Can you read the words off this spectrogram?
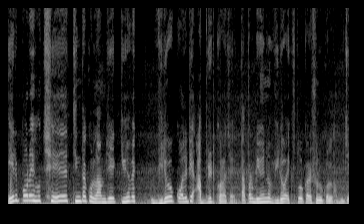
এরপরে হচ্ছে চিন্তা করলাম যে কীভাবে ভিডিও কোয়ালিটি আপগ্রেড করা যায়, তারপর বিভিন্ন ভিডিও এক্সপ্লোর করা শুরু করলাম যে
